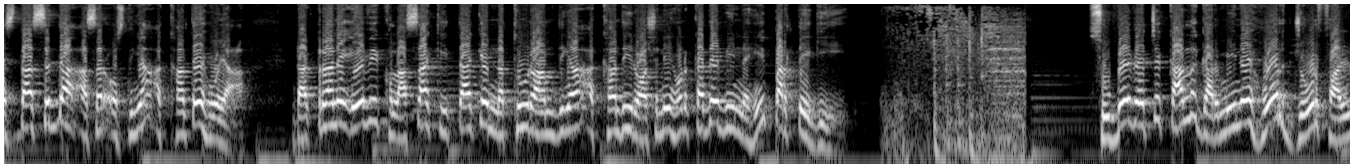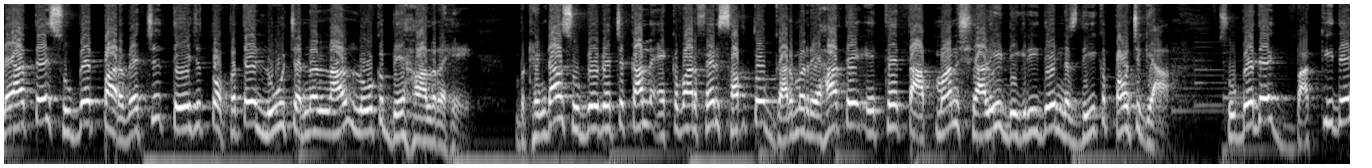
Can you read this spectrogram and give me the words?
ਇਸ ਦਾ ਸਿੱਧਾ ਅਸਰ ਉਸ ਦੀਆਂ ਅੱਖਾਂ ਤੇ ਹੋਇਆ। ਡਾਕਟਰਾਂ ਨੇ ਇਹ ਵੀ ਖੁਲਾਸਾ ਕੀਤਾ ਕਿ ਨੱਥੂ ਰਾਮ ਦੀਆਂ ਅੱਖਾਂ ਦੀ ਰੋਸ਼ਨੀ ਹੁਣ ਕਦੇ ਵੀ ਨਹੀਂ ਪਰਤੇਗੀ। ਸੂਬੇ ਵਿੱਚ ਕੱਲ ਗਰਮੀ ਨੇ ਹੋਰ ਜ਼ੋਰ ਫੜ ਲਿਆ ਤੇ ਸੂਬੇ ਭਰ ਵਿੱਚ ਤੇਜ਼ ਧੁੱਪ ਤੇ ਲੂ ਚੱਲਣ ਨਾਲ ਲੋਕ ਬੇਹਾਲ ਰਹੇ। ਬਠਿੰਡਾ ਸੂਬੇ ਵਿੱਚ ਕੱਲ ਇੱਕ ਵਾਰ ਫਿਰ ਸਭ ਤੋਂ ਗਰਮ ਰਿਹਾ ਤੇ ਇੱਥੇ ਤਾਪਮਾਨ 46 ਡਿਗਰੀ ਦੇ ਨਜ਼ਦੀਕ ਪਹੁੰਚ ਗਿਆ। ਸੂਬੇ ਦੇ ਬਾਕੀ ਦੇ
